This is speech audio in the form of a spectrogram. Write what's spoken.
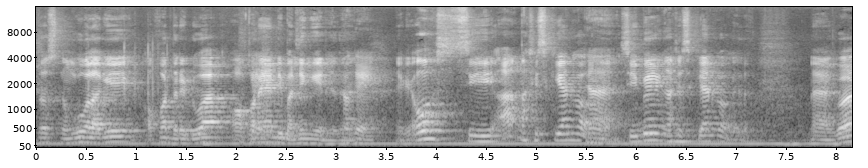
terus nunggu lagi offer dari dua, offernya dibandingin gitu. Oke. Ya kayak, oh si A ngasih sekian kok, Nah. si B ngasih sekian kok gitu. Nah gue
